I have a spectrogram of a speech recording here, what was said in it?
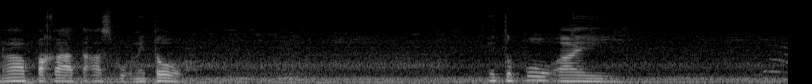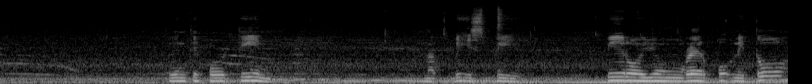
Napakataas po nito. Ito po ay 2014 na BSP. Pero yung rare po nito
